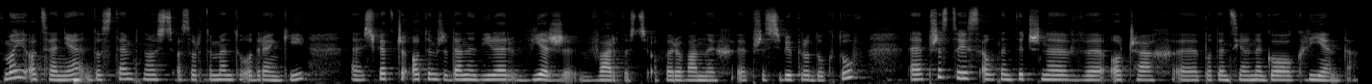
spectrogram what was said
W mojej ocenie dostępność asortymentu od ręki e, świadczy o tym, że dany dealer wierzy w wartość oferowanych przez siebie produktów, przez co jest autentyczny w oczach potencjalnego klienta.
